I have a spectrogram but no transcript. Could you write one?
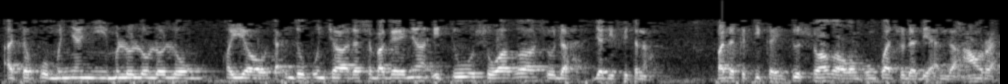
ataupun menyanyi melolong-lolong kayau tak tentu punca dan sebagainya itu suara sudah jadi fitnah. Pada ketika itu suara orang perempuan sudah dianggap aurat.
